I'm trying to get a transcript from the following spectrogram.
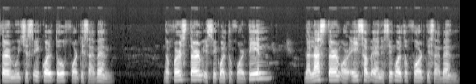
term which is equal to 47. The first term is equal to 14. The last term or a sub n is equal to 47.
